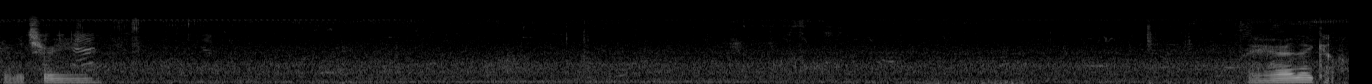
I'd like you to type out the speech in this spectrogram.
Through the tree. There they come.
